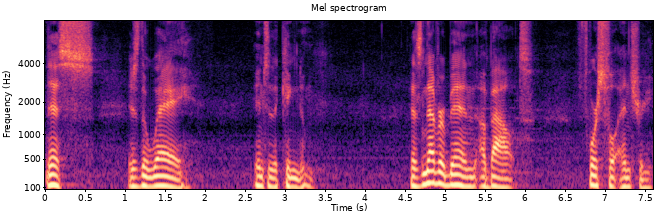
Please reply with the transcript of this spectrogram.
This is the way into the kingdom. It has never been about forceful entry.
